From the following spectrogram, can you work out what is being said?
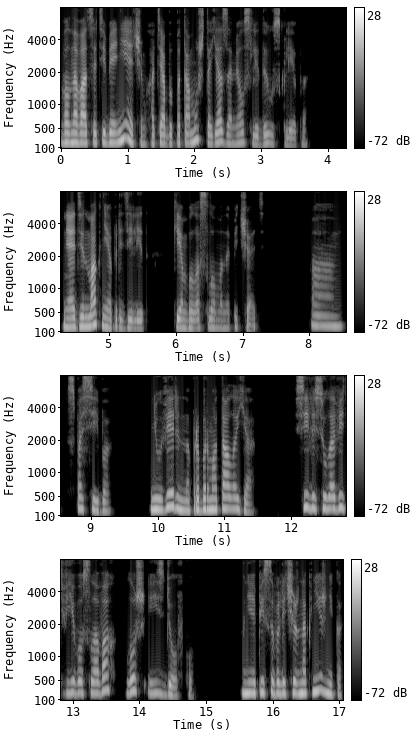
Волноваться тебе не о чем, хотя бы потому, что я замел следы у склепа. Ни один маг не определит, кем была сломана печать. А, спасибо. Неуверенно пробормотала я, силясь уловить в его словах ложь и издевку. Мне описывали чернокнижника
